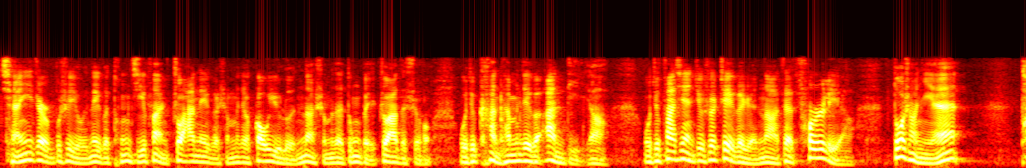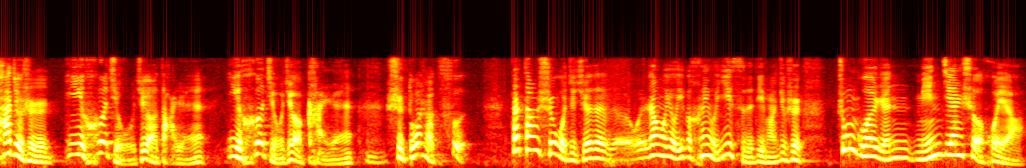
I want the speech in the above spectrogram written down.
前一阵儿不是有那个通缉犯抓那个什么叫高玉伦呢？什么在东北抓的时候，我就看他们这个案底啊，我就发现就说这个人呢，在村里啊多少年，他就是一喝酒就要打人，一喝酒就要砍人，是多少次？但当时我就觉得，让我有一个很有意思的地方，就是中国人民间社会啊，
